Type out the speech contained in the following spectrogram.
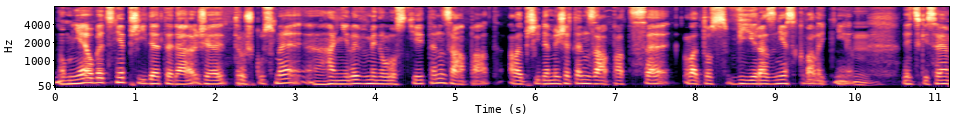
No mně obecně přijde teda, že trošku jsme hanili v minulosti ten západ, ale přijde mi, že ten západ se letos výrazně zkvalitnil. Hmm. Vždycky se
